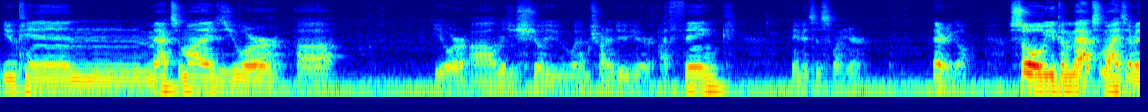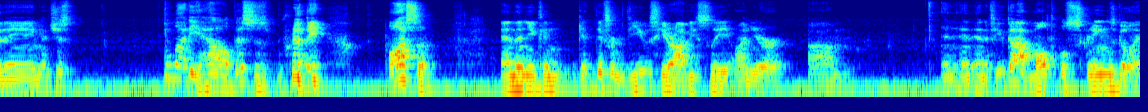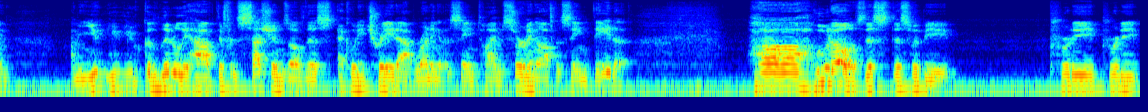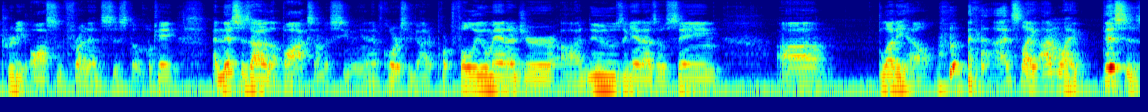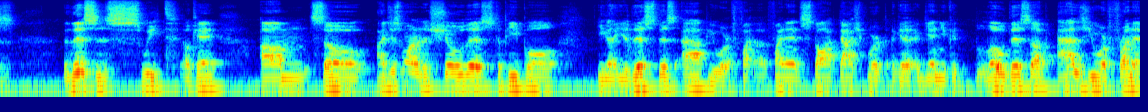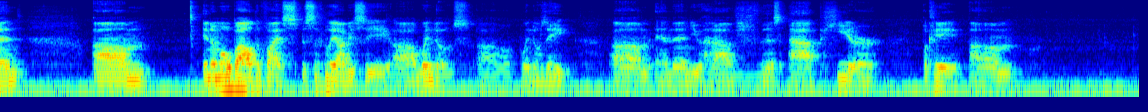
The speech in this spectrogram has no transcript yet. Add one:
you can maximize your uh, your. Uh, let me just show you what I'm trying to do here. I think maybe it's this one here. There you go. So you can maximize everything and just bloody hell, this is really awesome. And then you can get different views here, obviously, on your. Um, and, and, and if you got multiple screens going, I mean, you, you, you could literally have different sessions of this equity trade app running at the same time, serving off the same data. Uh, who knows? This this would be pretty, pretty, pretty awesome front end system. Okay, and this is out of the box, I'm assuming. And of course, we got a portfolio manager, uh, news again, as I was saying. Uh, bloody hell! it's like I'm like this is this is sweet. Okay, um, so I just wanted to show this to people. You got your this this app, your fi- uh, finance stock dashboard. Again, again, you could load this up as your front end. Um, in a mobile device, specifically, obviously, uh, Windows, uh, Windows 8. Um, and then you have this app here. Okay, um,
